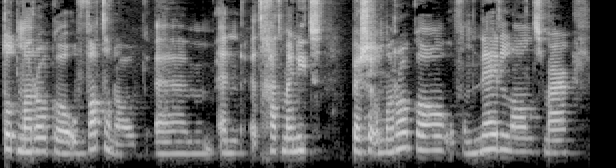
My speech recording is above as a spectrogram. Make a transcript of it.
tot Marokko of wat dan ook. Ehm, en het gaat mij niet per se om Marokko of om Nederland, maar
